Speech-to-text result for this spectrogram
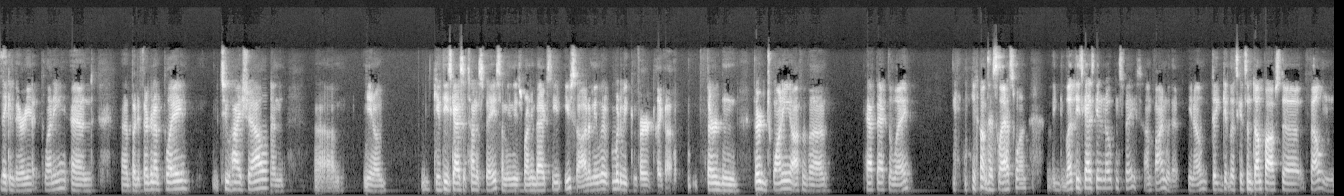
they can vary it plenty, and uh, but if they're going to play two high shell and um, you know give these guys a ton of space. I mean, these running backs, you, you saw it. I mean, what, what do we convert like a third and third and twenty off of a halfback delay? you know, this last one. Let these guys get an open space. I'm fine with it. You know, get, let's get some dump offs to Felton,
